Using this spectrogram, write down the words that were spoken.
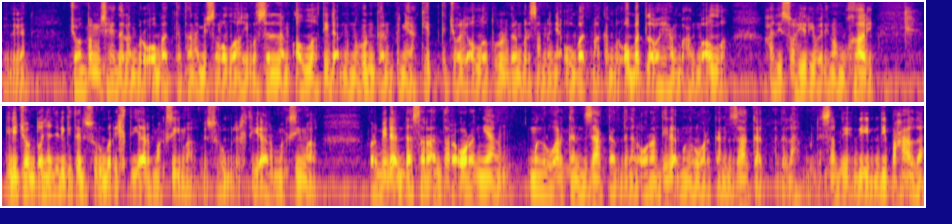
gitu kan contoh misalnya dalam berobat kata Nabi Shallallahu Alaihi Wasallam Allah tidak menurunkan penyakit kecuali Allah turunkan bersamanya obat maka berobatlah wahai hamba-hamba Allah hadis sahih riwayat Imam Bukhari ini contohnya jadi kita disuruh berikhtiar maksimal disuruh berikhtiar maksimal perbedaan dasar antara orang yang mengeluarkan zakat dengan orang tidak mengeluarkan zakat adalah berdasar di, di, di pahala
